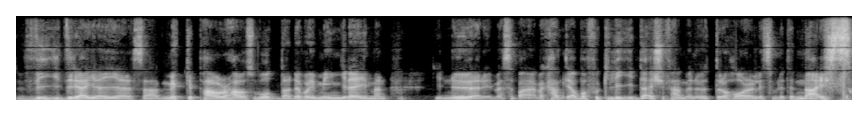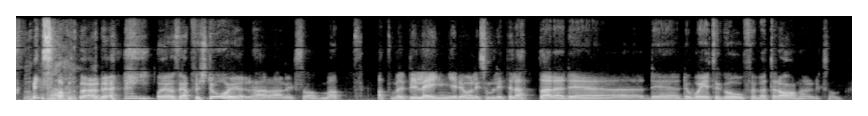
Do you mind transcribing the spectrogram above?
vidriga grejer. Så här, mycket powerhouse woddar, det var ju min grej. Men nu är det ju mest bara, kan inte jag bara få glida i 25 minuter och ha det liksom lite nice? Liksom. Och jag, så jag förstår ju det här liksom, att, att de blir längre och liksom lite lättare. Det, det är the way to go för veteraner. Liksom.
